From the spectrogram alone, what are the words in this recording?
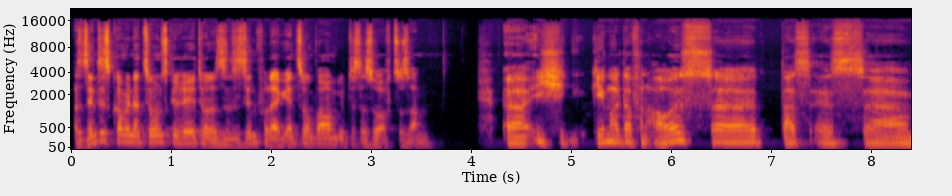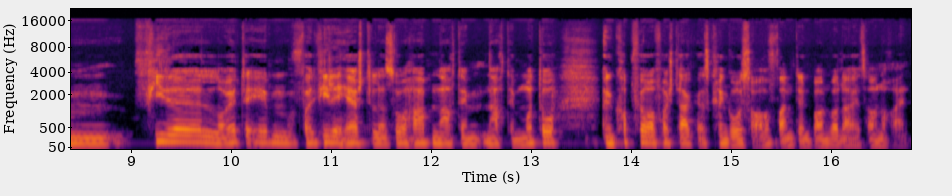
also sind es Kombinationsgeräte oder sind es sinnvolle Ergänzungen? Warum gibt es das so oft zusammen? Äh, ich gehe mal davon aus, äh, dass es ähm, viele Leute eben, weil viele Hersteller so haben nach dem, nach dem Motto, ein Kopfhörerverstärker ist kein großer Aufwand, den bauen wir da jetzt auch noch ein.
